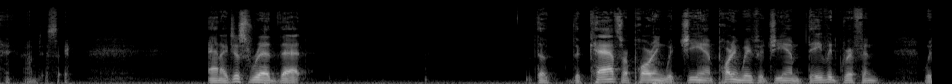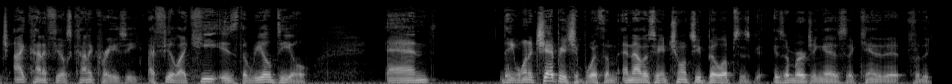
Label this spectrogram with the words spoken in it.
I'm just saying. And I just read that the the Cavs are parting with GM, parting ways with GM David Griffin, which I kind of feel is kind of crazy. I feel like he is the real deal, and they won a championship with him, and now they're saying Chauncey Billups is is emerging as a candidate for the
